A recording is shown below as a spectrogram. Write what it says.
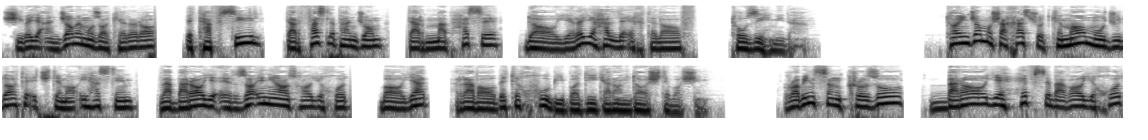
شیوه انجام مذاکره را به تفصیل در فصل پنجم در مبحث دایره حل اختلاف توضیح می دهم. تا اینجا مشخص شد که ما موجودات اجتماعی هستیم و برای ارزای نیازهای خود باید روابط خوبی با دیگران داشته باشیم. رابینسون کروزو برای حفظ بقای خود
